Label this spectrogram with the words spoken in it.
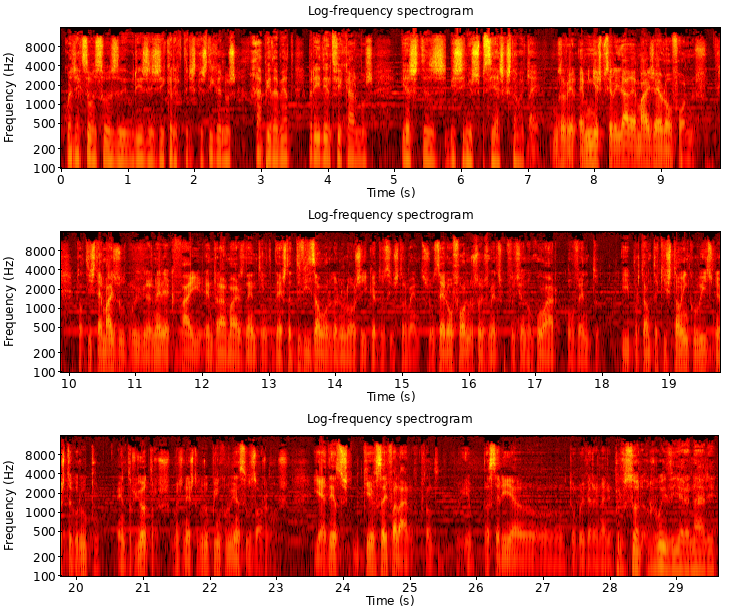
Quais é que são as suas origens e características? Diga-nos rapidamente para identificarmos estes bichinhos especiais que estão aqui. Bem, vamos a ver, a minha especialidade é mais aerofones. Portanto, isto é mais o Rui Viraneira que vai entrar mais dentro desta divisão organológica dos instrumentos. Os aerofones são instrumentos que funcionam com ar, com vento, e, portanto, aqui estão incluídos neste grupo, entre outros, mas neste grupo incluem-se os órgãos. E é desses que eu sei falar. Portanto, eu passaria o Dr. Rui Vieira Nery. Professor Rui Vieira Nery,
